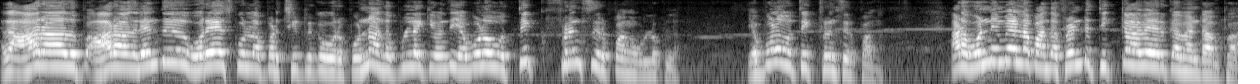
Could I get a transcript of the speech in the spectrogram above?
அது ஆறாவது ஆறாவதுலேருந்து ஒரே ஸ்கூலில் படிச்சுட்டு இருக்க ஒரு பொண்ணு அந்த பிள்ளைக்கு வந்து எவ்வளவு திக் ஃப்ரெண்ட்ஸ் இருப்பாங்க உள்ளுக்குள்ளே. எவ்வளவு திக் ஃப்ரெண்ட்ஸ் இருப்பாங்க. ஆனால் ஒன்றுமே இல்லைப்பா அந்த ஃப்ரெண்டு திக்காகவே இருக்க வேண்டாம்ப்பா.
